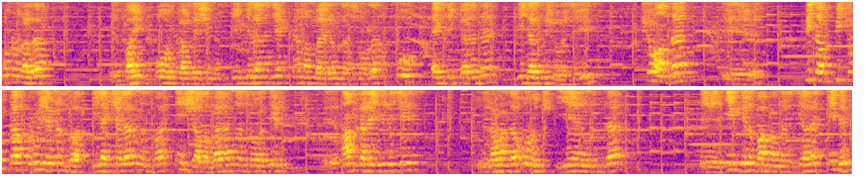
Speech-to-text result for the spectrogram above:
bununla da Faik Oğur kardeşimiz ilgilenecek hemen bayramdan sonra bu eksikleri de gidermiş olacağız. Şu anda e, bir daha birçok daha projemiz var, dilekçelerimiz var. İnşallah bayramdan sonra bir e, Ankara'ya gideceğiz. Ramazan Oruç yeğenimizle e, ilgili bakanları ziyaret edip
